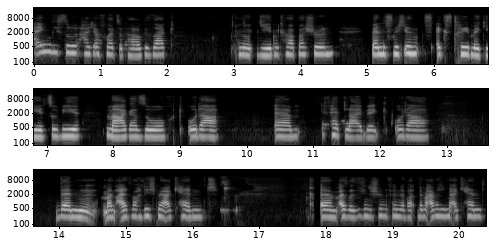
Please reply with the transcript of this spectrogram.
eigentlich so, habe ich auch vorher zu Caro gesagt, so jeden Körper schön, wenn es nicht ins Extreme geht, so wie Magersucht oder ähm, fettleibig oder wenn man einfach nicht mehr erkennt, ähm, also was ich nicht schön finde, wenn man einfach nicht mehr erkennt,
